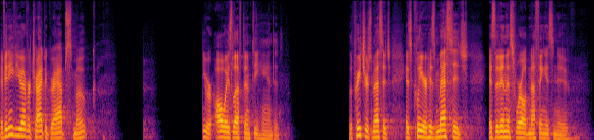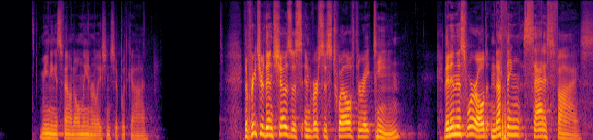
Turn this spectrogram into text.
Have any of you ever tried to grab smoke? You are always left empty handed. The preacher's message is clear. His message is that in this world, nothing is new. Meaning is found only in relationship with God. The preacher then shows us in verses 12 through 18 that in this world, nothing satisfies.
